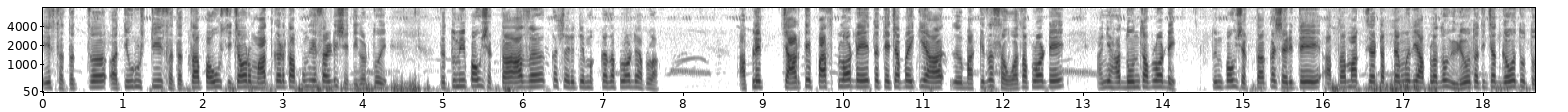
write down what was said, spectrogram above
हे सततचं अतिवृष्टी सततचा पाऊस तिच्यावर मात करत आपण एस आर टी शेती तर तुम्ही पाहू शकता आज कशा रीते मक्काचा प्लॉट आहे आपला. आपले चार ते पाच प्लॉट आहे तर त्याच्यापैकी हा बाकीचा सव्वाचा प्लॉट आहे आणि हा दोनचा प्लॉट आहे. तुम्ही पाहू शकता कशा रीते आता मागच्या टप्प्यामध्ये आपला जो व्हिडिओ होता तिच्यात गवत होतं.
